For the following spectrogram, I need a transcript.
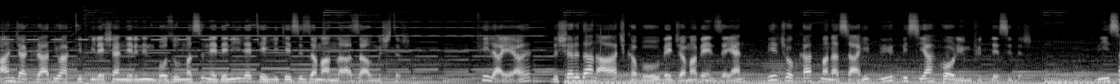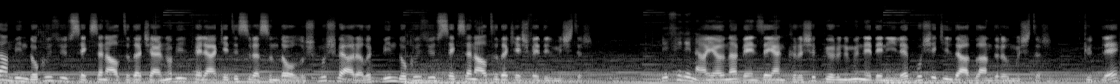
ancak radyoaktif bileşenlerinin bozulması nedeniyle tehlikesi zamanla azalmıştır. Fil ayağı, dışarıdan ağaç kabuğu ve cama benzeyen, birçok katmana sahip büyük bir siyah koryum kütlesidir. Nisan 1986'da Çernobil felaketi sırasında oluşmuş ve Aralık 1986'da keşfedilmiştir. Bir filin ayağına benzeyen kırışık görünümü nedeniyle bu şekilde adlandırılmıştır. Kütle,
